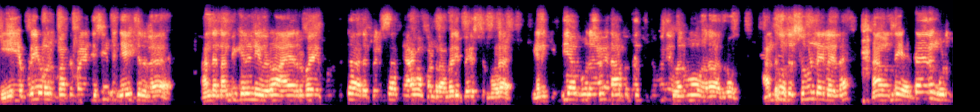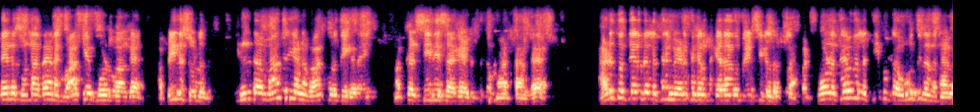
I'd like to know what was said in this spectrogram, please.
நீ எப்படியும் ஒரு பத்து பதினஞ்சு சீட்டு ஜெயிச்சிருவ. அந்த நம்பிக்கையில நீ வெறும் ஆயிரம் ரூபாய் கொடுத்துட்டு அதை பெருசா தியாகம் பண்ற மாதிரி பேசும் போல. எனக்கு இந்தியா பூராவே நாற்பத்தஞ்சு தொகுதி வருமோ வராதோ? அந்த ஒரு சூழ்நிலையில நான் வந்து எட்டாயிரம் கொடுத்தேன்னு சொன்னாதான் எனக்கு வாக்கே போடுவாங்க அப்படின்னு சொல்லுது. இந்த மாதிரியான வாக்குறுதிகளை மக்கள் சீரியஸாக எடுத்துக்க மாட்டாங்க. அடுத்த தேர்தலில் திரும்பி எடுத்துக்கிறதுக்கு ஏதாவது முயற்சிகள் இருக்கலாம். பட் போன தேர்தலில் திமுக ஊத்துனதுனால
